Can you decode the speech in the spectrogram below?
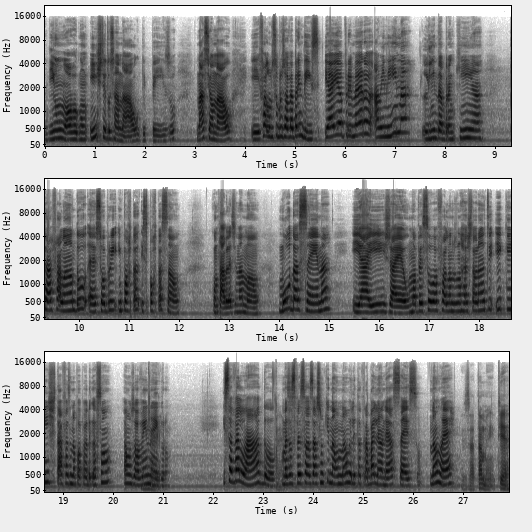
de um órgão institucional de peso nacional e falando sobre o jovem aprendiz. E aí a primeira, a menina, linda, branquinha, tá falando é, sobre importa- exportação, com tablet na mão. Muda a cena e aí já é uma pessoa falando no restaurante e quem está fazendo o papel de garçom é um jovem Negro. negro. Isso é velado, mas as pessoas acham que não. Não, ele está trabalhando, é acesso. Não é. Exatamente. É.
